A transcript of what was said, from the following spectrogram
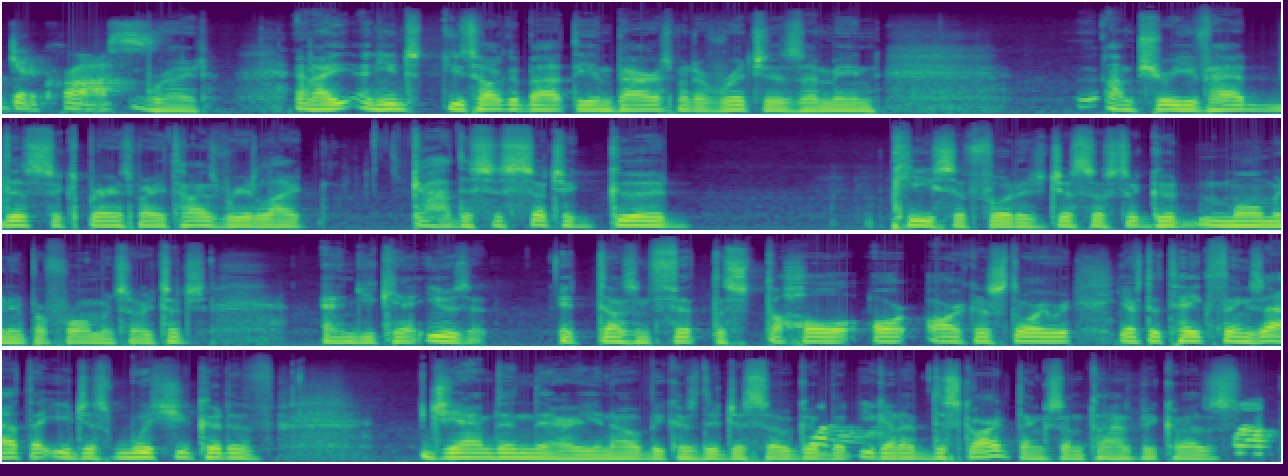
get across Right. And I and you you talk about the embarrassment of riches. I mean, I'm sure you've had this experience many times where you're like, God, this is such a good piece of footage, just such a good moment in performance, or such, and you can't use it. It doesn't fit the the whole arc of story. You have to take things out that you just wish you could have jammed in there, you know, because they're just so good. But you got to discard things sometimes because well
